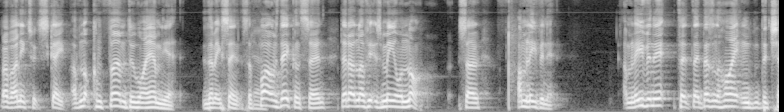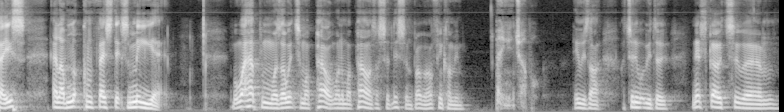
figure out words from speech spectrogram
brother. I need to escape. I've not confirmed who I am yet. Does that make sense? So far as they're concerned, they don't know if it was me or not. So I'm leaving it. I'm leaving it. That doesn't heighten the chase, and I've not confessed it's me yet. But what happened was I went to my pal, one of my pals. I said, "Listen, brother, I think I'm in banging trouble." He was like, "I'll tell you what we do. Let's go to um,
